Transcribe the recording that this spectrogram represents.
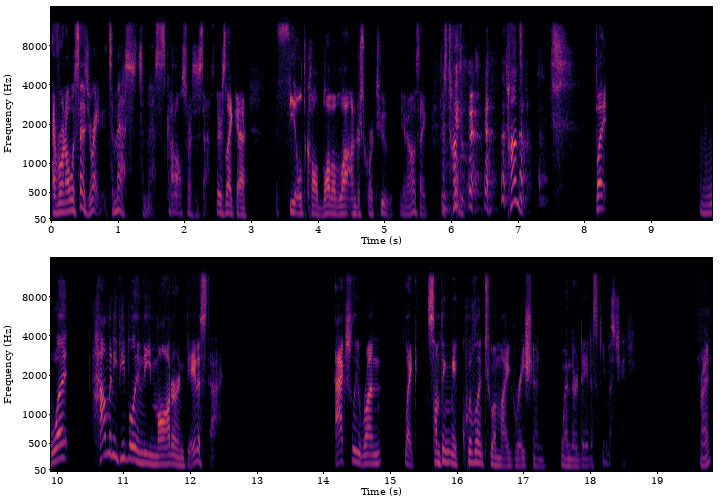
everyone always says you're right. It's a mess. It's a mess. It's got all sorts of stuff. There's like a field called blah blah blah underscore two. You know, it's like there's tons of those, tons of those. But what? How many people in the modern data stack actually run like something equivalent to a migration when their data schemas change? Right?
